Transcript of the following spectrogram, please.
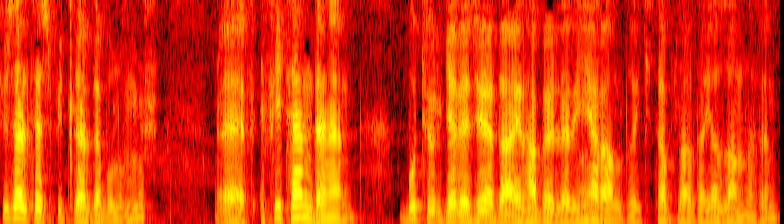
güzel tespitlerde bulunmuş. E, fiten denen bu tür geleceğe dair haberlerin yer aldığı kitaplarda yazanların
